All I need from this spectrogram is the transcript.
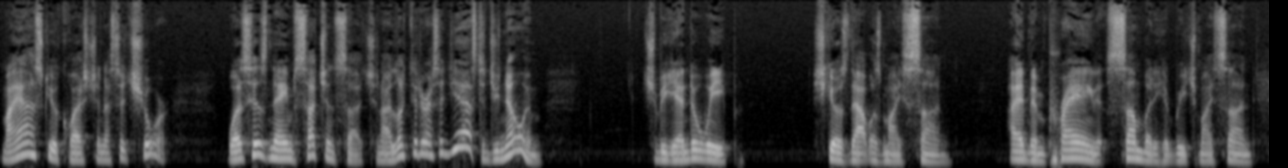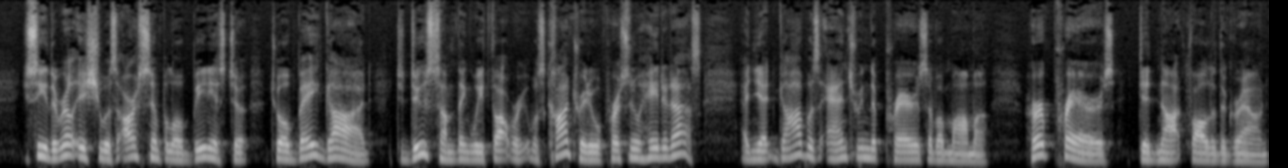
May I ask you a question? I said, Sure. Was his name such and such? And I looked at her. I said, Yes. Did you know him? She began to weep. She goes, That was my son. I had been praying that somebody had reached my son. You see, the real issue was our simple obedience to, to obey God to do something we thought were, was contrary to a person who hated us. And yet, God was answering the prayers of a mama. Her prayers did not fall to the ground.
